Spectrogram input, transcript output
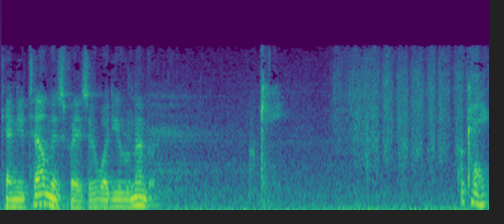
can you tell Miss Fraser what you remember? Okay. Okay.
